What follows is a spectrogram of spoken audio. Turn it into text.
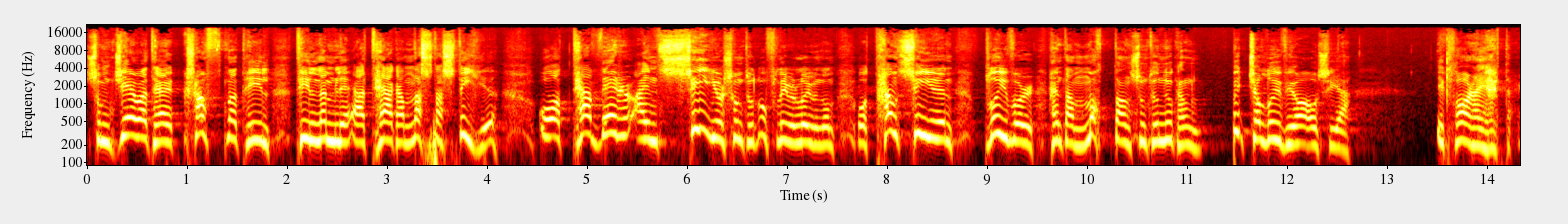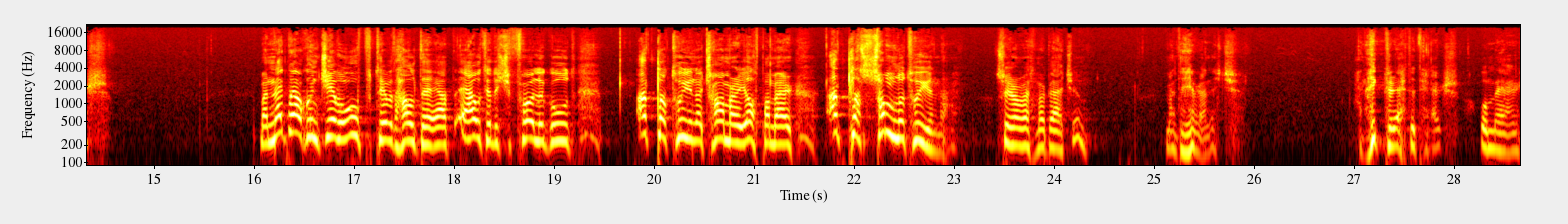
som gjeva til kraftna til, til nemlig at tega nasta stie, og ta ver ein sier som du opplever løyven, og tan sieren bliver hentan måttan som du nu kan bytja løyven av og sier, jeg klarer jeg etter. Men jeg vil kunne gjøre opp til å halte at jeg til ikke føler god, alle tøyene kommer og hjelper meg, alle samle tøyene, så gjør han vet meg bedre. Men det gjør han ikke. Han hikker etter det her, og mer,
